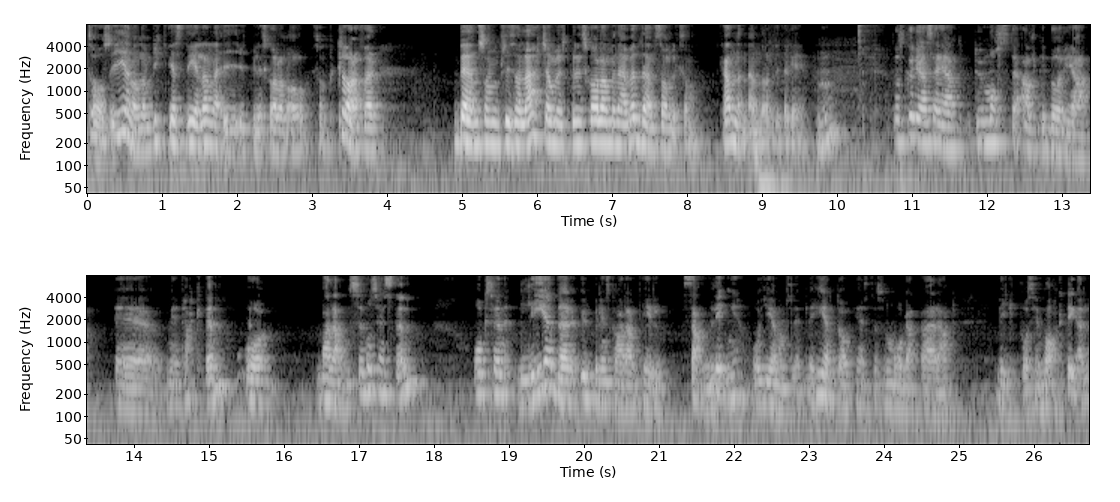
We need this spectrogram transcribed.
ta oss igenom de viktigaste delarna i Utbildningsskalan och liksom förklara för den som precis har lärt sig om Utbildningsskalan men även den som liksom kan den ändå lite grejer. Mm. Då skulle jag säga att du måste alltid börja eh, med takten och balansen hos hästen. Och sen leder utbildningsskalan till samling och genomsläpplighet och hästens förmåga att bära vikt på sin bakdel.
